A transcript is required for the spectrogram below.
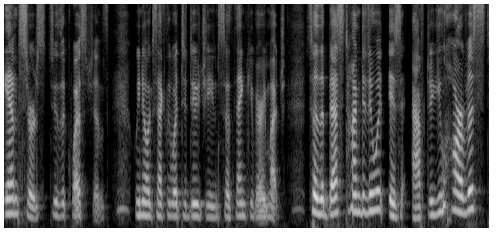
answers to the questions. We know exactly what to do, Jean. So thank you very much. So the best time to do it is after you harvest.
